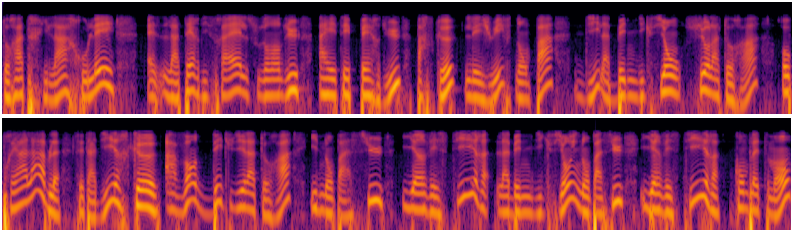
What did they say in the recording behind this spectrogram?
Torah, Trila, Roulé, la terre d'Israël, sous-entendu, a été perdue parce que les Juifs n'ont pas dit la bénédiction sur la Torah au préalable, c'est-à-dire que avant d'étudier la Torah, ils n'ont pas su y investir la bénédiction, ils n'ont pas su y investir complètement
